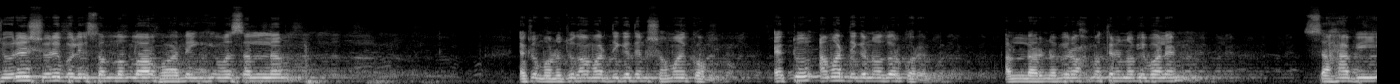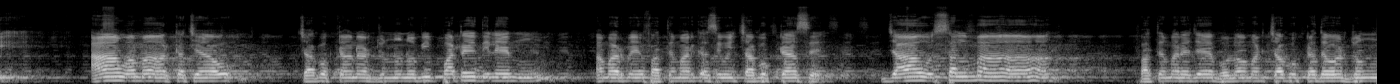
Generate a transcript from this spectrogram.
জোরে একটু মনোযোগ আমার দিকে দেন, সময় কম। একটু আমার দিকে নজর করেন। আল্লাহর নবী, রহমতের নবী বলেন, সাহাবি, আও আমার কাছে আও। চাবকটা আনার জন্য নবী পাঠিয়ে দিলেন। আমার মেয়ে ফাতেমার কাছে ওই চাবকটা আছে। যাও সালমান, ফাতেমারে যায় বলো আমার চাবকটা দেওয়ার জন্য।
